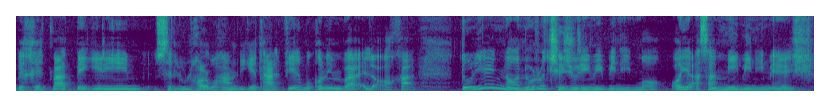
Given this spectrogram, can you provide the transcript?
به خدمت بگیریم سلول ها رو با هم دیگه تلفیق بکنیم و الی آخر. دنیای نانو رو چجوری می‌بینیم ما؟ آیا اصلا میبینیمش؟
